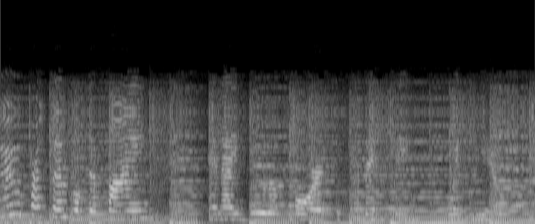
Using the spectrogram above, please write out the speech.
super simple to find, and I do look forward to connecting with you.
